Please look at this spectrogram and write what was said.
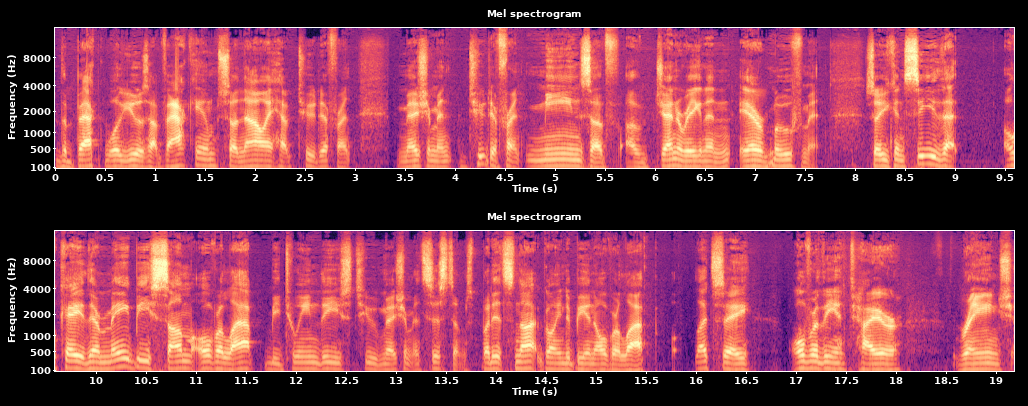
the Beck will use a vacuum, so now I have two different measurement, two different means of, of generating an air movement. So you can see that, okay, there may be some overlap between these two measurement systems, but it's not going to be an overlap, let's say, over the entire range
